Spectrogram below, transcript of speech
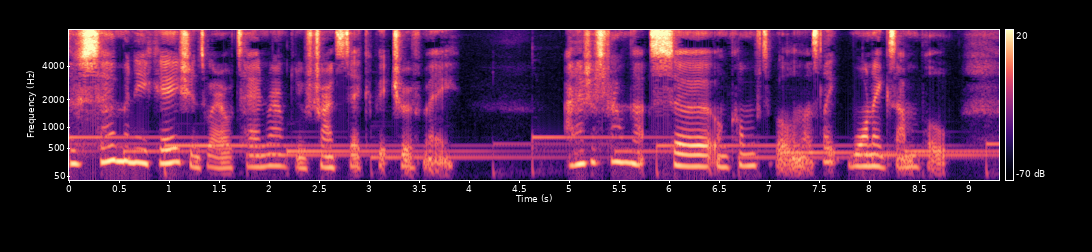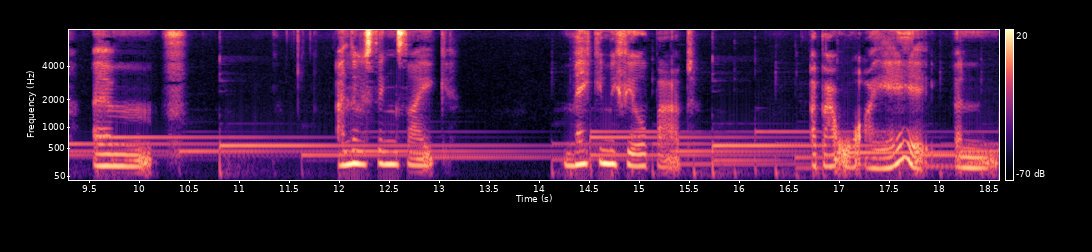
There were so many occasions where I would turn around and he was trying to take a picture of me. And I just found that so uncomfortable. And that's like one example. Um, and there was things like making me feel bad about what I ate and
